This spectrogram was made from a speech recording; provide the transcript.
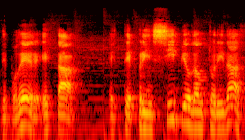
de poder, esta, este principio de autoridad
